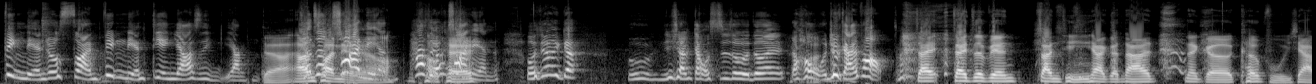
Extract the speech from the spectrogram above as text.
并联就算，并联电压是一样的。对啊，它串联它是用串联的。我就一个，哦，你想搞事对不对？然后我就赶跑。在在这边暂停一下，跟大家那个科普一下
